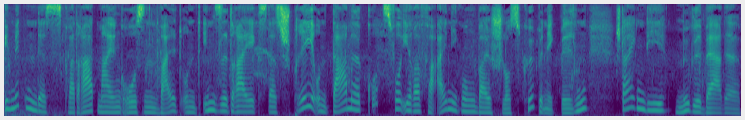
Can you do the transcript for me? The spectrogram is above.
Inmitten des quadratmeilengroßen Wald- und Inseldreiecks, das Spree und Dahme kurz vor ihrer Vereinigung bei Schloss Köpenick bilden, steigen die Müggelberge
